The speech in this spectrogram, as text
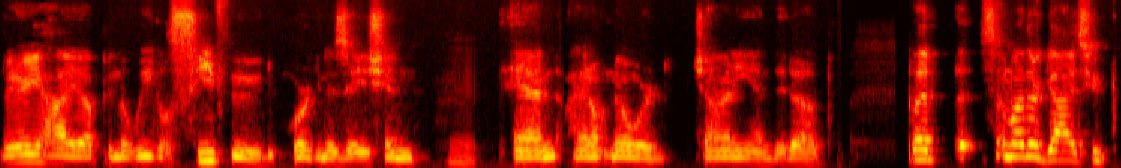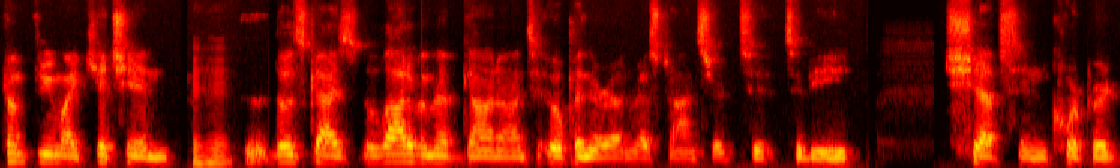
very high up in the legal seafood organization. Mm. And I don't know where Johnny ended up. But uh, some other guys who come through my kitchen, Mhm. those guys, a lot of them have gone on to open their own restaurants or to, to be chefs in corporate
